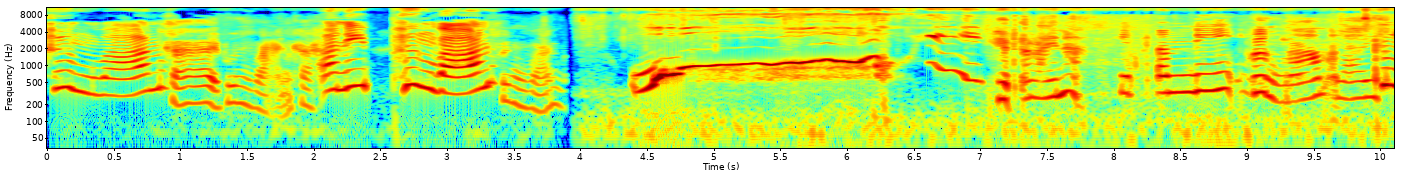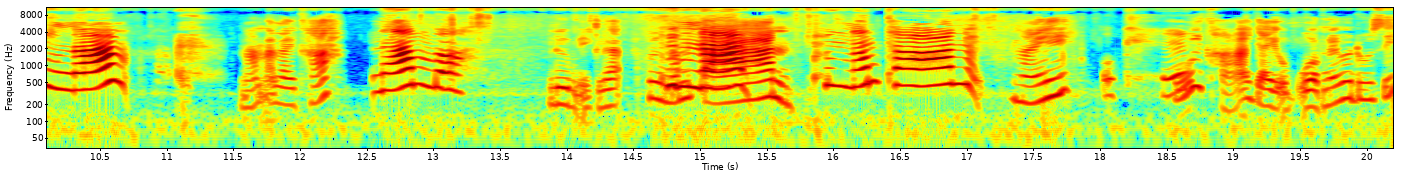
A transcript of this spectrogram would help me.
พึ่งหวานใช่พึ่งหวานค่ะ อันนี้พึ่งหวานพึ่งหวานอู้เห็ดอะไรน่ะ เห็ดอันนี้พึ่งน้ำอะไรพึ่งน้น้ำอะไรคะำน้ำบ่ลืมอีกแล้วพึ่งพึ่งน้ำน้ำตาลพึ่งน้ำทานไหนโอเคอุ้ยขาใหญ่อวบๆไหนมาดูสิ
